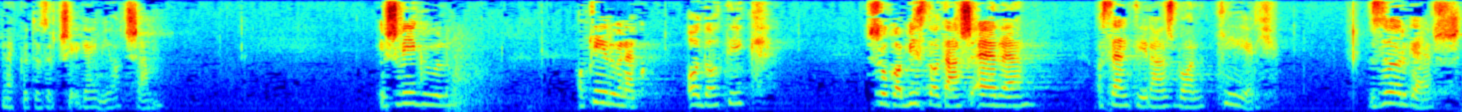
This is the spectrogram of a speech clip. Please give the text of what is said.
megkötözöttségei miatt sem. És végül a kérőnek adatik, sok a biztatás erre a Szentírásban. Kérj, zörges,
